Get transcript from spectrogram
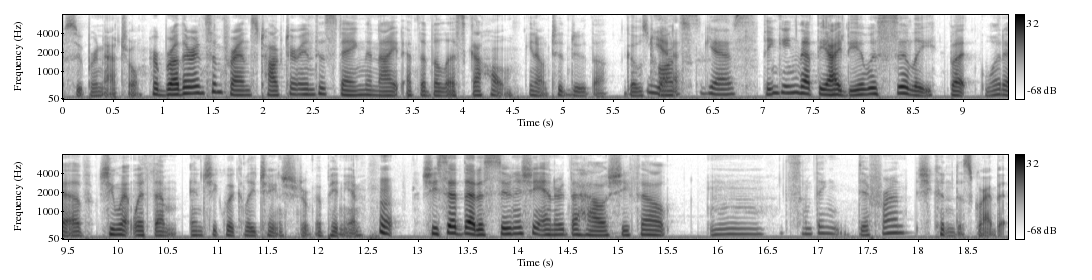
supernatural. Her brother and some friends talked her into staying the night at the Villisca home, you know, to do the ghost haunts. Yes. Yes. Thinking that the idea was silly, but whatever, she went with them and she quickly changed her opinion. she said that as soon as she entered the house, she felt mm, something different. She couldn't describe it.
